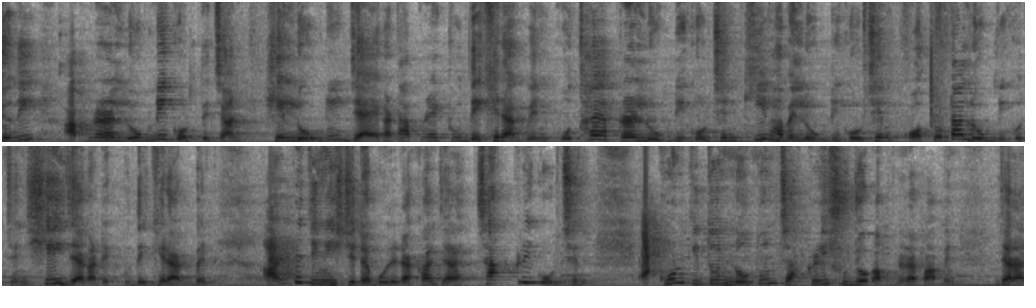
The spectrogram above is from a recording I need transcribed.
যদি আপনারা লগ্নি করতে চান, সেই লগ্নির জায়গাটা আপনারা একটু দেখে রাখবেন, কোথায় আপনারা লগ্নি করছেন, কীভাবে লগ্নি করছেন, কতটা লগ্নি করছেন, সেই জায়গাটা একটু দেখে রাখবেন। আরেকটা জিনিস যেটা বলে রাখার যারা চাকরি করছেন, এখন কিন্তু নতুন চাকরির সুযোগ আপনারা পাবেন। যারা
